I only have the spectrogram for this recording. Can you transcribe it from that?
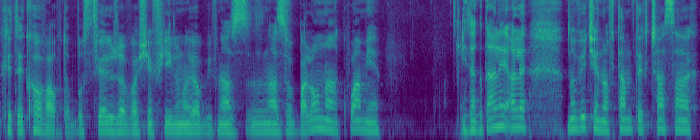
krytykował to, bo stwierdził, że właśnie film robi w nas, nas w balona, kłamie i tak dalej, ale no wiecie, no w tamtych czasach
